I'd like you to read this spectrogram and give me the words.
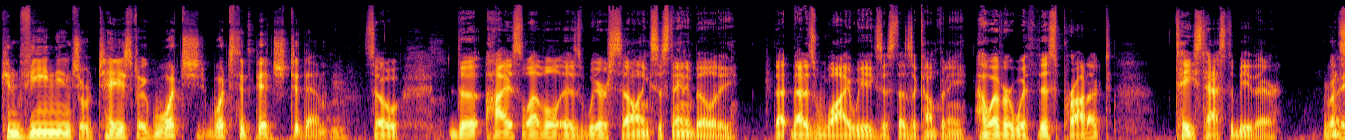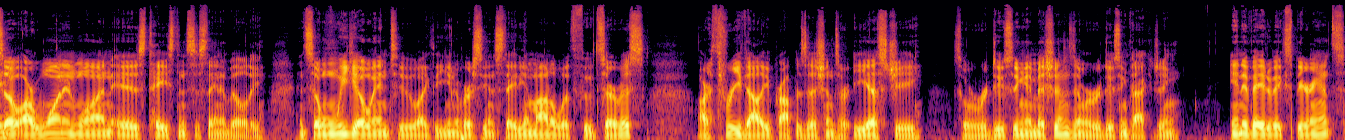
convenience or taste like what's what's the pitch to them hmm. So the highest level is we're selling sustainability. That that is why we exist as a company. However, with this product, taste has to be there. And Right. so our one in one is taste and sustainability. And so when we go into like the university and stadium model with food service, our three value propositions are ESG, so we're reducing emissions and we're reducing packaging, innovative experience,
